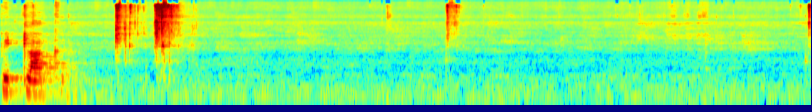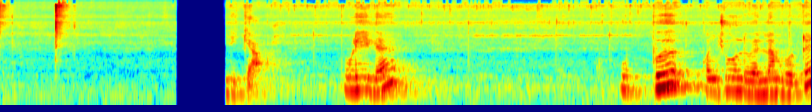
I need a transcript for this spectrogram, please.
பிட்லாக்கு. இடிக்காய் புளியில் உப்பு கொஞ்சோண்டு வெல்லம் போட்டு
